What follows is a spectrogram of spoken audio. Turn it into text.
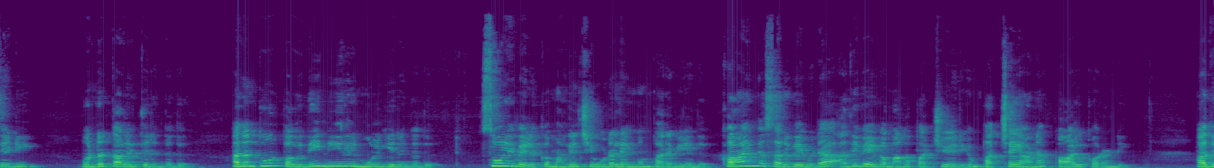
செடி ஒன்று தலைத்திருந்தது அதன் தூர்ப்பகுதி நீரில் மூழ்கியிருந்தது. சூழிவேலுக்கு மகிழ்ச்சி உடல் எங்கும் பரவியது. காய்ந்த சருகை விட அதிவேகமாக பற்றி எறியும் பச்சையான பால் கொரண்டி. அது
